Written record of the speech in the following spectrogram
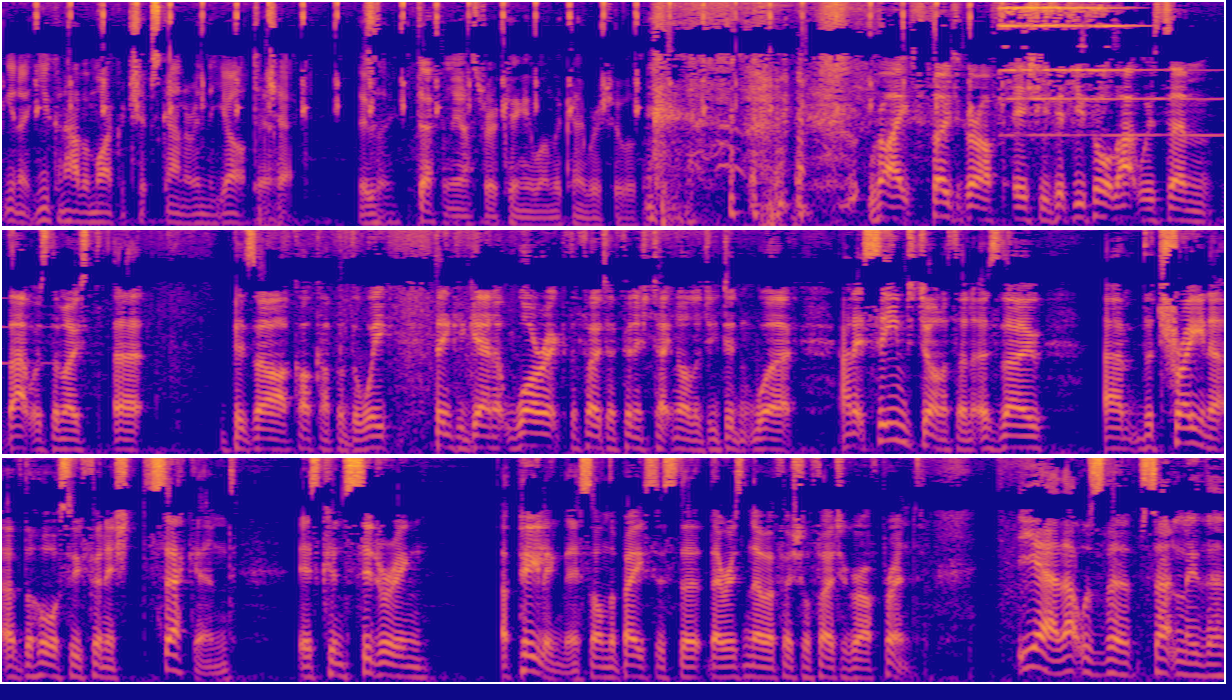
you know, you can have a microchip scanner in the yard to Yeah. check. It was So- definitely Astro King who won the Cambridgeshire, wasn't it? right, photograph issues. If you thought that was um, that was the most uh, bizarre cock up of the week, think again. At Warwick, the photo finish technology didn't work, and it seems, Jonathan, as though um, the trainer of the horse who finished second is considering appealing this on the basis that there is no official photograph print. Yeah, that was the certainly the,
